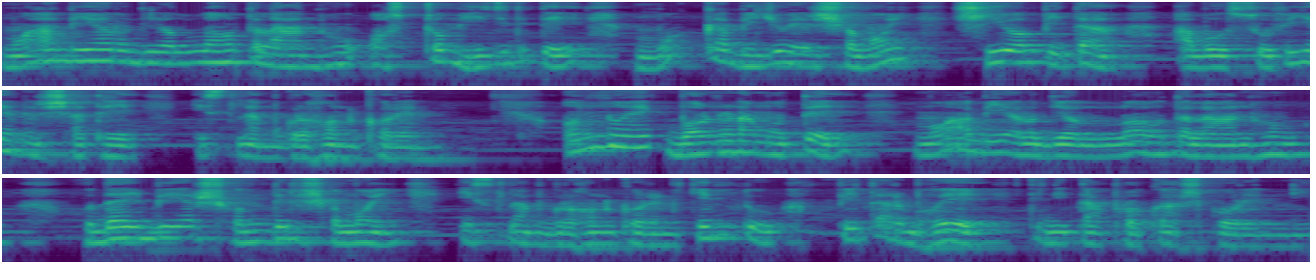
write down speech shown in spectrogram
মোয়াবিয়া রদিয়াল্লাহ তালাহু অষ্টম হিজড়িতে মক্কা বিজয়ের সময় স্বীয় পিতা আবু সুফিয়ানের সাথে ইসলাম গ্রহণ করেন। অন্য এক বর্ণনা মতে মোয়াবিয়া রদিয়াল্লাহ তালা আনহু হুদাইবিয়ার সন্ধির সময় ইসলাম গ্রহণ করেন, কিন্তু পিতার ভয়ে তিনি তা প্রকাশ করেননি।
